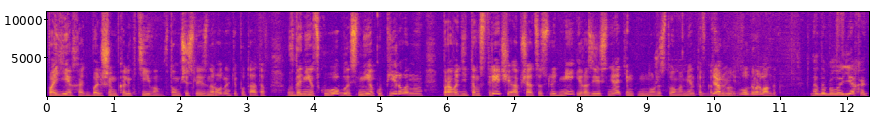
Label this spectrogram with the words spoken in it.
поехать большим коллективом, в том числе из народных депутатов, в Донецкую область, не оккупированную, проводить там встречи, общаться с людьми и разъяснять им множество моментов, которые Дякую, есть. Володимир Ландик. Надо было ехать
